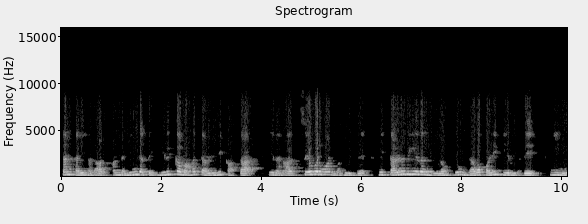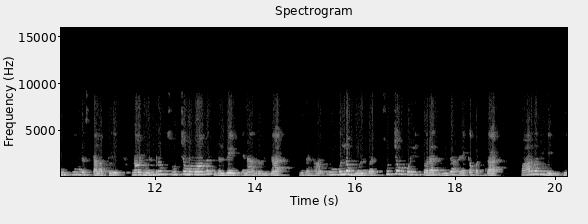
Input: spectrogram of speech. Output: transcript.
தன் கைகளால் அந்த லிங்கத்தை இறுக்கமாக தழுவி காத்தார். இதனால் சிவபெருமான் மகிழ்ந்து நீ தழுவியதன் மூலம் உன் தவப்பழி தீர்ந்தது. இனி இந்த ஸ்தலத்தில் நான் என்றும் சூட்சமமாக திகழ்வேன் என அருளினார். இதனால் இங்குள்ள மூலவர் சூச்சம்புரீஸ்வரர் என்று அழைக்கப்படுகிறார். பார்வதி தேவிக்கு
